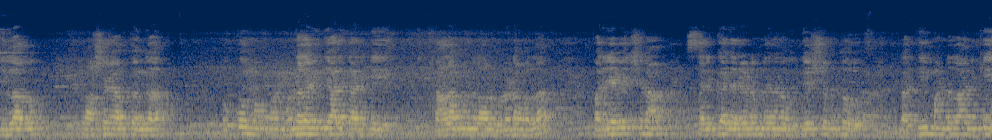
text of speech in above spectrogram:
జిల్లాలు రాష్ట్ర వ్యాప్తంగా ఒక్కో మ- మండల విద్యాధికారికి చాలా మండలాలు ఉండడం వల్ల పర్యవేక్షణ సరిగ్గా జరగడం లేదన్న ఉద్దేశంతో ప్రతి మండలానికి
